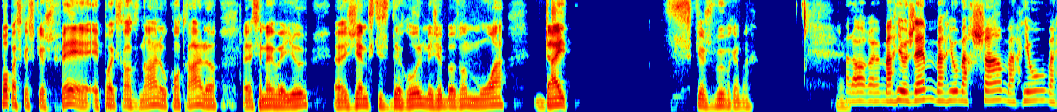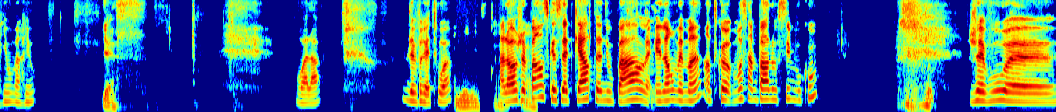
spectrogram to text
Pas parce que ce que je fais est, est pas extraordinaire, là, au contraire, là, euh, c'est merveilleux. Euh, J'aime ce qui se déroule, mais j'ai besoin moi d'être ce que je veux vraiment. Alors, euh, Mario j'aime, Mario Marchand, Mario, Mario, Mario. Yes. Voilà. Le vrai toi. Alors, je pense que cette carte nous parle énormément. En tout cas, moi, ça me parle aussi beaucoup. Je vais vous euh,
